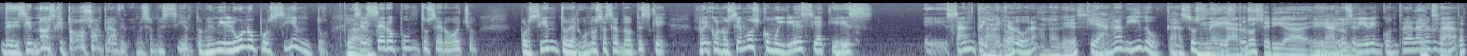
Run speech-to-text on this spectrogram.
de decir, no, es que todos son pedófilos. Eso no es cierto, no es ni el 1%, es el 0.08% de algunos sacerdotes que reconocemos como iglesia que es eh, santa y pecadora, a la vez. que han habido casos. Negarlo sería. negarlo sería ir en contra de la verdad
